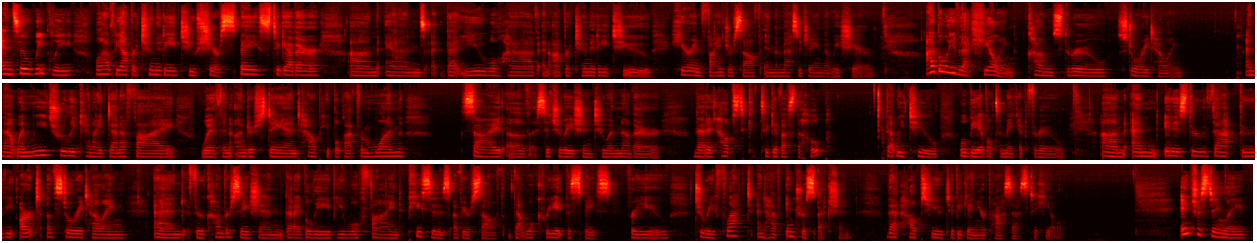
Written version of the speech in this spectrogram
And so, weekly, we'll have the opportunity to share space together, um, and that you will have an opportunity to hear and find yourself in the messaging that we share. I believe that healing comes through storytelling, and that when we truly can identify with and understand how people got from one side of a situation to another, that it helps to give us the hope that we too will be able to make it through. Um, and it is through that, through the art of storytelling and through conversation, that I believe you will find pieces of yourself that will create the space for you to reflect and have introspection that helps you to begin your process to heal. Interestingly,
